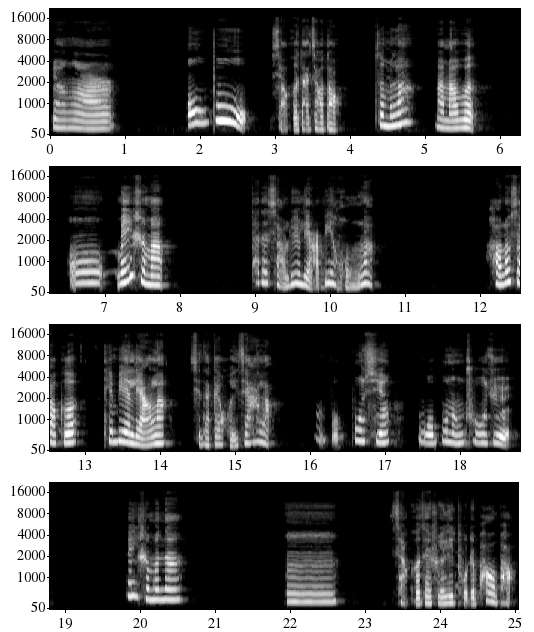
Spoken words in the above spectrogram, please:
然而，哦不！小哥大叫道：“怎么了？”妈妈问。“哦，没什么。”他的小绿脸变红了。好了，小哥，天变凉了，现在该回家了。不，不行，我不能出去。为什么呢？嗯，小哥在水里吐着泡泡。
